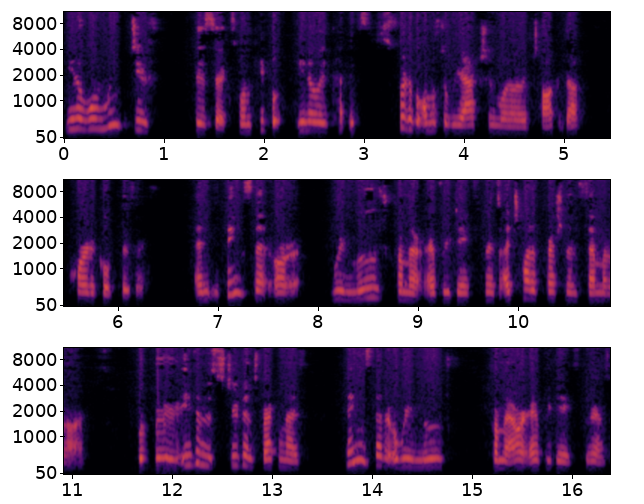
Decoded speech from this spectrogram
you know, when we do physics, when people, you know, it, it's sort of almost a reaction when I talk about particle physics and things that are removed from our everyday experience. I taught a freshman seminar where even the students recognize things that are removed from our everyday experience.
